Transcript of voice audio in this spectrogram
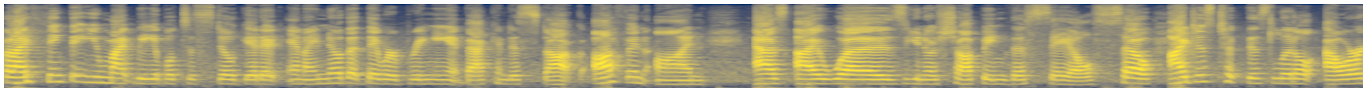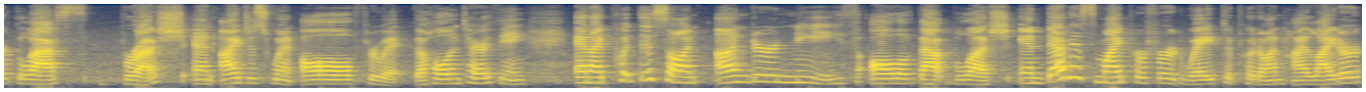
but I think that you might be able to still get it. And I know that they were bringing it back into stock off and on as I was, you know, shopping the sale. So I just took this little hourglass brush and I just went all through it the whole entire thing. And I put this on underneath all of that blush and that is my preferred way to put on highlighter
